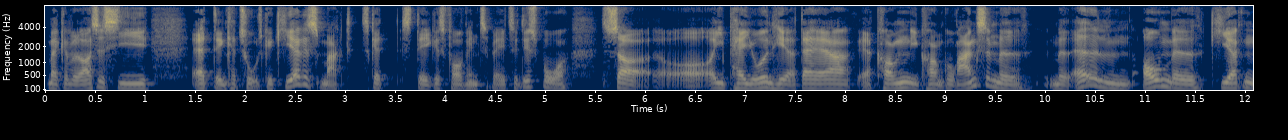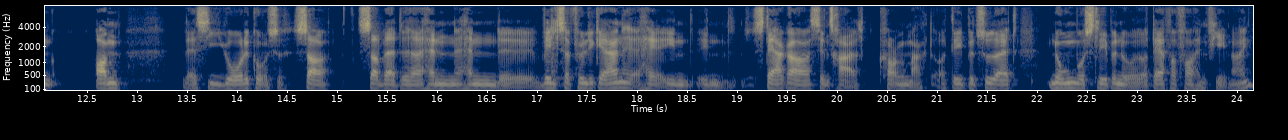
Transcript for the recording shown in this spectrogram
man kan vel også sige, at den katolske kirkes magt skal stikkes for at vende tilbage til det spor. Så og i perioden her, der er, er kongen i konkurrence med, med adelen og med kirken om, lad os sige, jordegodset. Så så hvad det, han, han øh, vil selvfølgelig gerne have en, en stærkere central kongemagt, og det betyder, at nogen må slippe noget, og derfor får han fjender. Ikke?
